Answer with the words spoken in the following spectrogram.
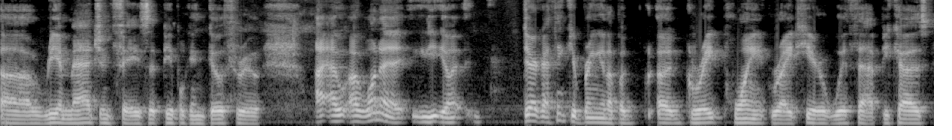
uh, reimagine phase that people can go through, I, I, I want to, you know, Derek, I think you're bringing up a, a great point right here with that because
